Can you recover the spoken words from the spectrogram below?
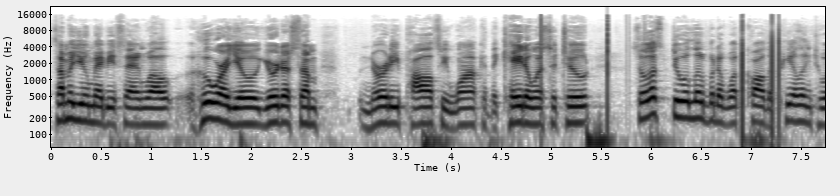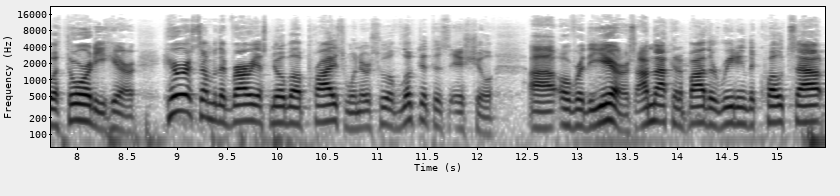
some of you may be saying, well, who are you? You're just some nerdy policy wonk at the Cato Institute. So let's do a little bit of what's called appealing to authority here. Here are some of the various Nobel Prize winners who have looked at this issue uh, over the years. I'm not going to bother reading the quotes out.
